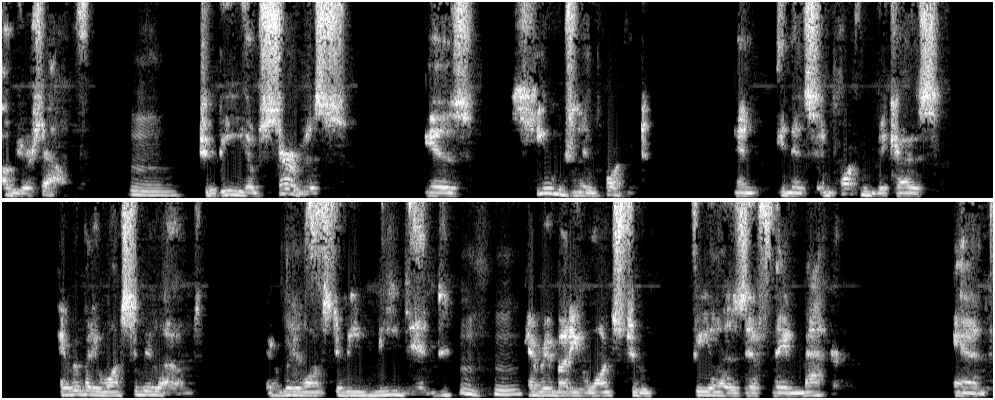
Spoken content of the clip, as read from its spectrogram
of yourself. Hmm. To be of service is hugely important. And, and it's important because everybody wants to be loved, everybody Yes. wants to be needed, hmm everybody wants to feel as if they matter. And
